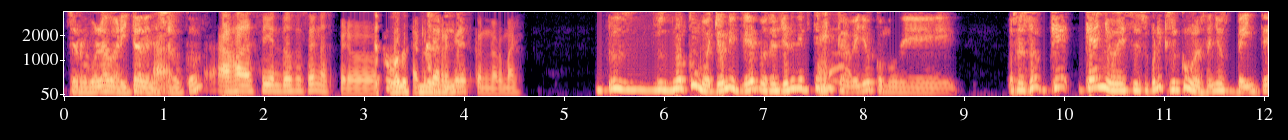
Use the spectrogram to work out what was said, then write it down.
se robó la varita del Ah. Sauco. Ajá, sí, en dos escenas, pero ¿a qué te refieres con normal? Pues, pues no como Johnny Depp, o sea, Johnny Depp tiene un cabello como de, o sea, son- ¿qué, ¿qué año es? Se supone que son como los años 20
